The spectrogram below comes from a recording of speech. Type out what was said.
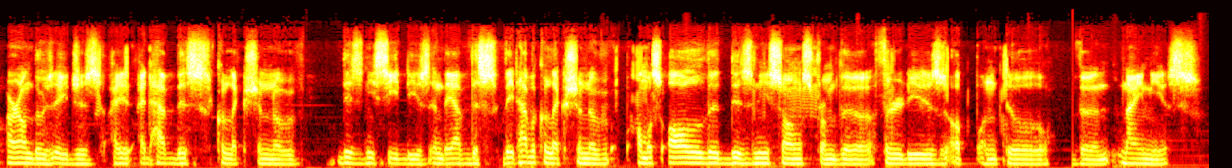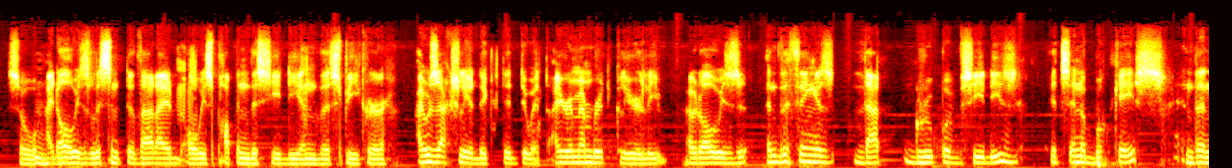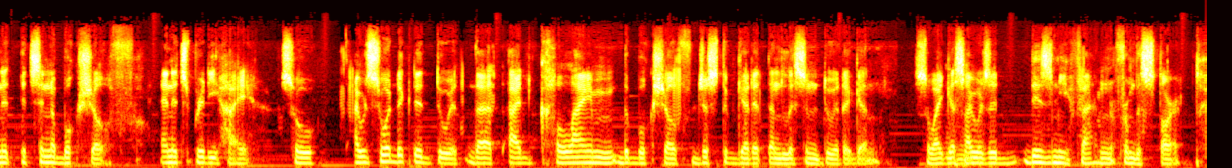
Around those ages, I, I'd have this collection of Disney CDs, and they have this. They'd have a collection of almost all the Disney songs from the 30s up until the 90s. So mm-hmm. I'd always listen to that. I'd always pop in the CD and the speaker. I was actually addicted to it. I remember it clearly. I would always, and the thing is, that group of CDs, it's in a bookcase, and then it, it's in a bookshelf, and it's pretty high. So I was so addicted to it that I'd climb the bookshelf just to get it and listen to it again. So I guess I mm-hmm. was a Disney fan from the start.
